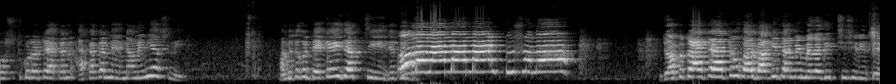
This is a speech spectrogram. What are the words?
কষ্ট করে এটা একা একা একা নামিয়ে নিয়ে আসলি? আমি তোকে ডেকেই যাচ্ছি যে ও মা মা মা একটু শোনো। যতটা আটে আটুক আর বাকিটা আমি মেলে দিচ্ছি সিঁড়িতে।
